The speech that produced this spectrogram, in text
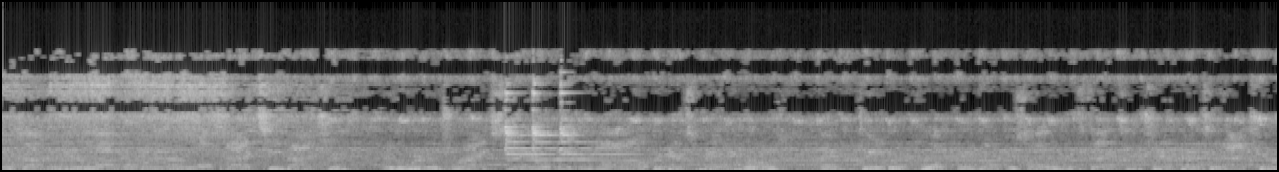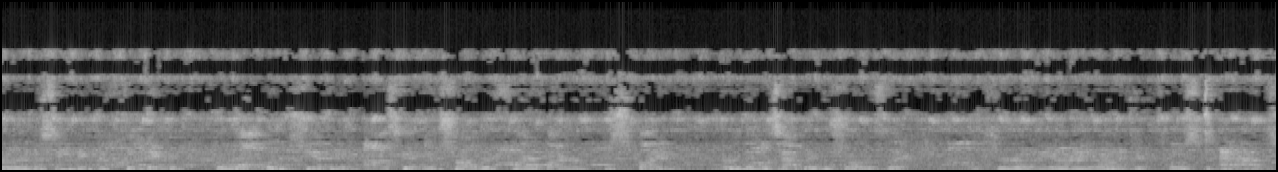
what's happening here live on Monday Night Raw. Tag team action in the women's ranks. Naomi and Lana up against Mandy Rose and Dana Brooke. And uh, the women's tag team champions in action earlier this evening, defeating the Raw Women's champion Asuka and Charlotte Flair by her, despite everything that's happening with Charlotte Flair. Sure, uh, Naomi and Lana took close tabs.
